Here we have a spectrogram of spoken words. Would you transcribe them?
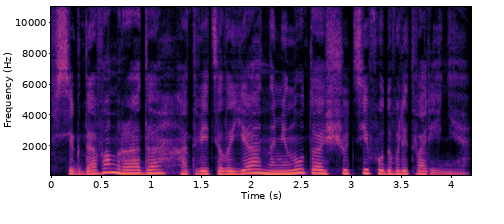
«Всегда вам рада», — ответила я, на минуту ощутив удовлетворение.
